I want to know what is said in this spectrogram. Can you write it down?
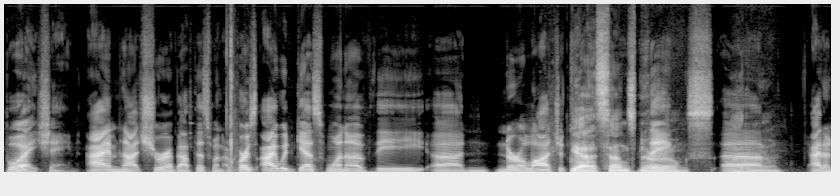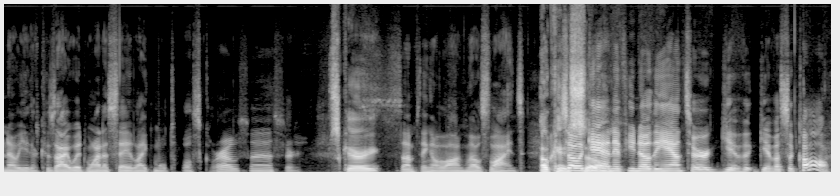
Boy, Shane, I'm not sure about this one. Of course, I would guess one of the uh, neurological Yeah, it sounds neuro. things. Um, I don't know. I don't know either because I would want to say like multiple sclerosis or Scary. something along those lines. Okay, So, so- again, if you know the answer, give give us a call.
